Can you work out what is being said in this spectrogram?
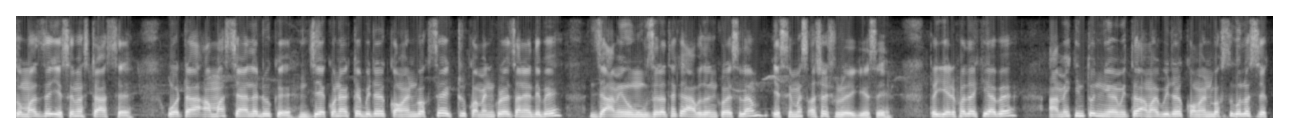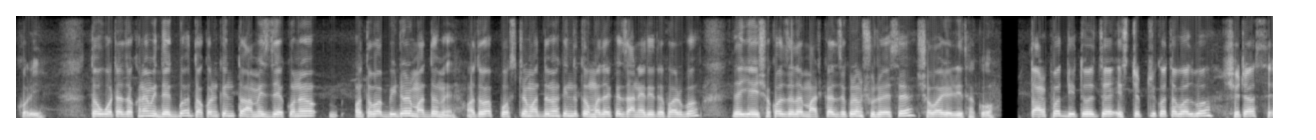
তোমার যে এস এম এসটা আছে, ওটা আমার চ্যানেলে ঢুকে যে কোনো একটা ভিডিওর কমেন্ট বক্সে একটু কমেন্ট করে জানিয়ে দেবে যে আমি উমুক জেলা থেকে আবেদন করেছিলাম এস এম এস আসা শুরু হয়ে গিয়েছে। তো এর ফলে কী হবে? আমি কিন্তু নিয়মিত আমার ভিডিওর কমেন্ট বক্সগুলো চেক করি। তো ওটা যখন আমি দেখব, তখন কিন্তু আমি যে কোনো অথবা ভিডিওর মাধ্যমে অথবা পোস্টের মাধ্যমে কিন্তু তোমাদেরকে জানিয়ে দিতে পারব যে এই সকল জেলায় মাঠ কার্যক্রম শুরু হয়েছে, সবাই রেডি থাকো। তারপর দ্বিতীয় যে স্টেপটির কথা বলব, সেটা আছে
